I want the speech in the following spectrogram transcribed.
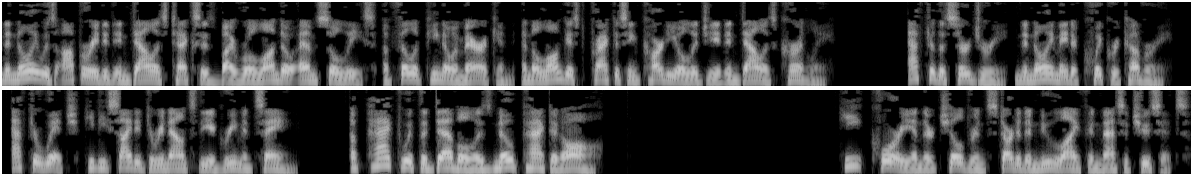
Ninoy was operated in Dallas, Texas by Rolando M. Solis, a Filipino-American, and the longest practicing cardiologist in Dallas currently. After the surgery, Ninoy made a quick recovery. After which, he decided to renounce the agreement saying, A pact with the devil is no pact at all. He, Cory and their children started a new life in Massachusetts.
